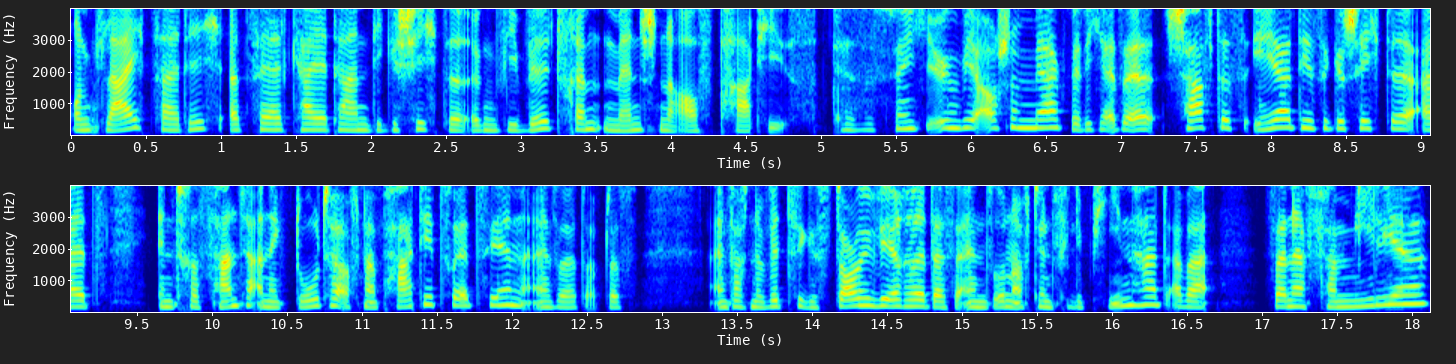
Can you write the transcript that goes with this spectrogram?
und gleichzeitig erzählt Kajetan die Geschichte irgendwie wildfremden Menschen auf Partys. Das ist, finde ich, irgendwie auch schon merkwürdig. Also er schafft es eher, diese Geschichte als interessante Anekdote auf einer Party zu erzählen, also als ob das einfach eine witzige Story wäre, dass er einen Sohn auf den Philippinen hat, aber seiner Familie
